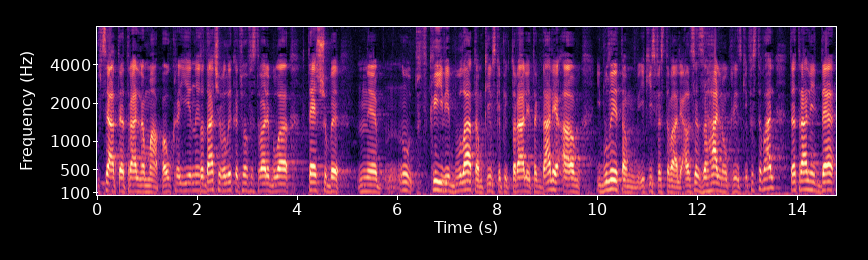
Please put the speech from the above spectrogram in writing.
вся театральна мапа України. Задача велика цього фестивалю була те, щоб ну, в Києві була там Київська пікторалі і так далі, а і були там якісь фестивалі, але це загальноукраїнський фестиваль театральний, де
